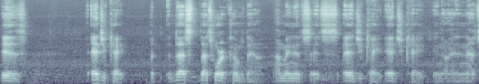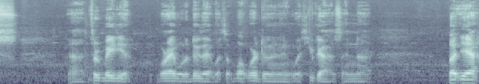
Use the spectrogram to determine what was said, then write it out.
is educate. But that's that's where it comes down. I mean, it's it's educate, educate. You know, and that's uh, through media we're able to do that with what we're doing with you guys. And uh, but yeah.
